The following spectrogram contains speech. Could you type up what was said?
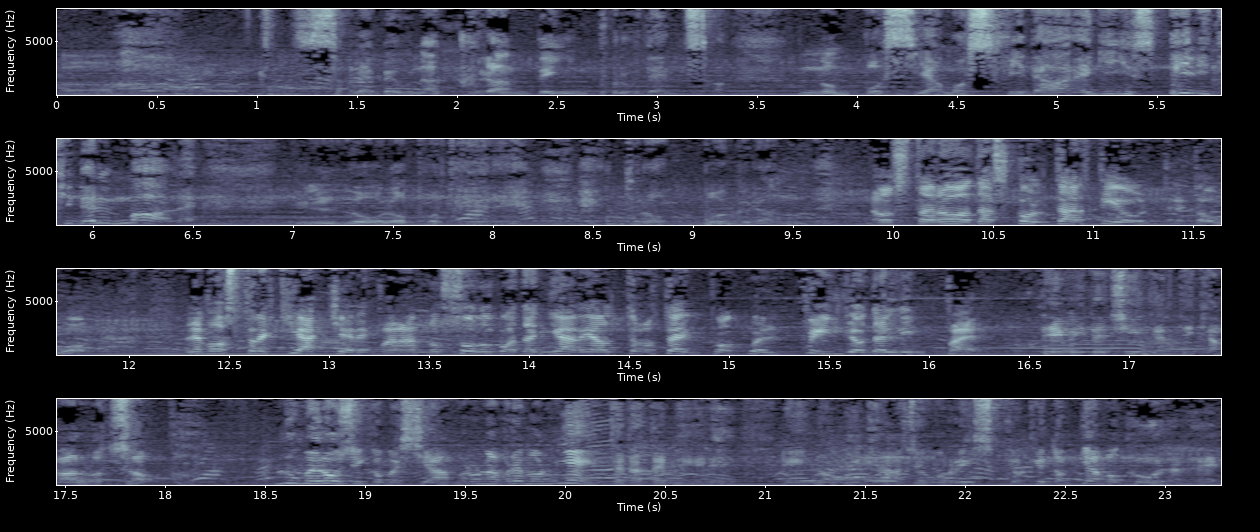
Oh, sarebbe una grande imprudenza. Non possiamo sfidare gli spiriti del male. Il loro potere è troppo grande. Non starò ad ascoltarti oltre, Towoka. Le vostre chiacchiere faranno solo guadagnare altro tempo a quel figlio dell'inferno. Devi deciderti, cavallo zoppo. Numerosi come siamo, non avremo niente da temere. E in ogni caso è un rischio che dobbiamo correre.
